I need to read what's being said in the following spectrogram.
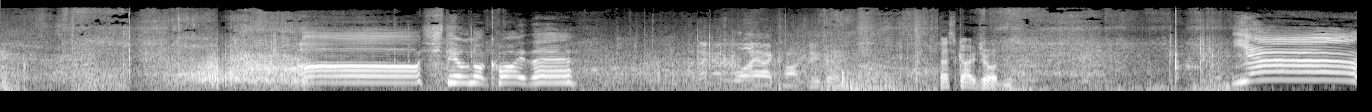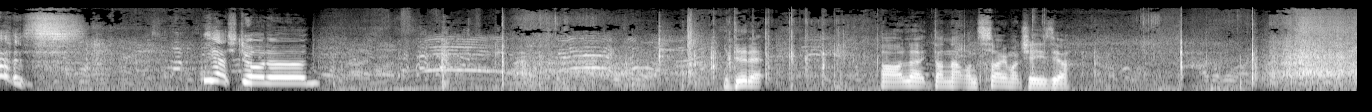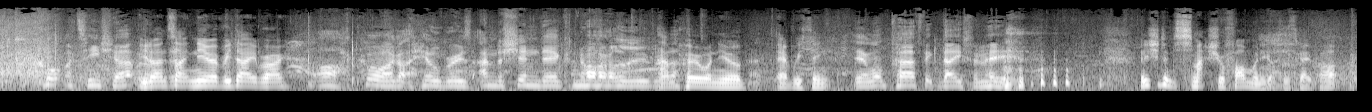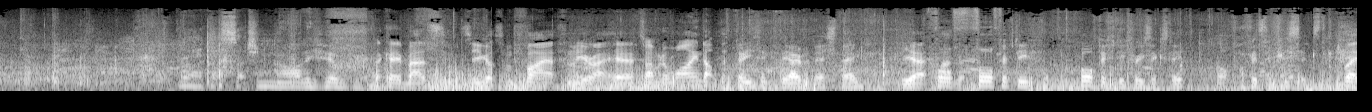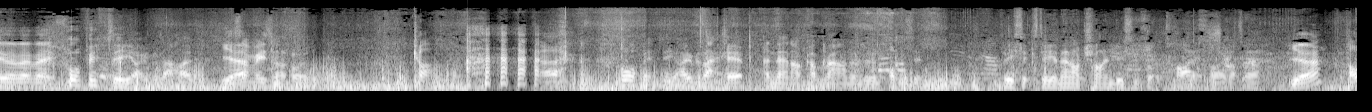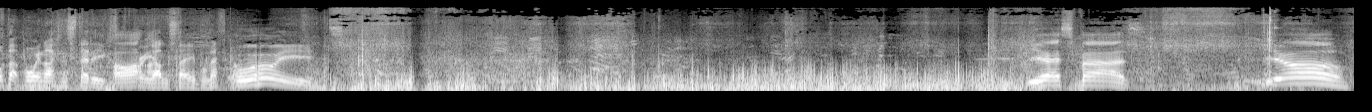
Oh, still not quite there. I don't know why I can't do this. Let's go, Jordan. Yes! Yes, Jordan. You did it. Oh, look, done that one so much easier. Caught my t-shirt. You learn something new every day, bro. Oh, cool. I got a heel bruise and a shindig. Gnarly. And poo on your everything. Yeah, what a perfect day for me. At least you didn't smash your thumb when you got to the skate park. Bro, I got such a gnarly heel bruise. Okay, Baz, so you got some fire for me right here. So I'm going to wind up the 360 over this thing. Yeah. Four, 450, 450 360. Not 450 360. Wait, wait, wait, wait. 450 over that. Yeah. For some reason I thought, cut. uh, 450 over that hip, and then I'll come round and do an opposite 360, and then I'll try and do some sort of tyre slide up there. Yeah? Hold that boy nice and steady because Oh, it's pretty I- unstable. Let's go. Oi! Yes, Baz. Yo!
